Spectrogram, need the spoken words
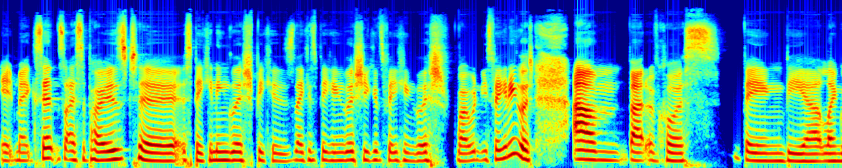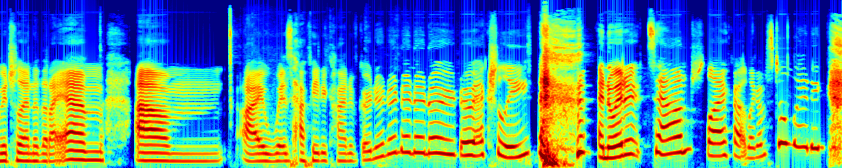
it makes sense, I suppose, to speak in English because they can speak English, you can speak English. Why wouldn't you speak in English? Um, but of course, being the uh, language learner that I am, um, I was happy to kind of go, no, no, no, no, no, no. Actually, I know I don't sound like uh, like I'm still learning.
